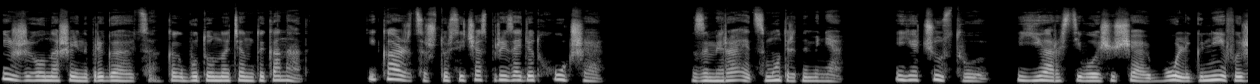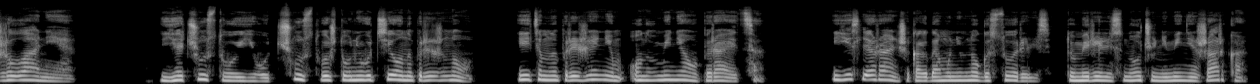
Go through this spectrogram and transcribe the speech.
и жилы на шее напрягаются, как будто он натянутый канат. И кажется, что сейчас произойдет худшее. Замирает, смотрит на меня. И я чувствую, ярость его ощущаю, боль, гнев и желание. Я чувствую его, чувствую, что у него тело напряжено, и этим напряжением он в меня упирается. И если раньше, когда мы немного ссорились, то мирились ночью не менее жарко,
